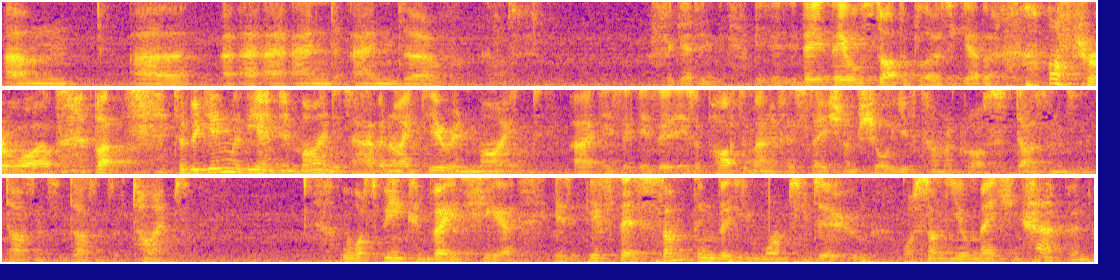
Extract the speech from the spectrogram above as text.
um, uh, and, and, uh, God, forgetting, they, they all start to blur together after a while. But to begin with the end in mind and to have an idea in mind uh, is, is, is a part of manifestation I'm sure you've come across dozens and dozens and dozens of times what's being conveyed here is if there's something that you want to do or something you're making happen,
